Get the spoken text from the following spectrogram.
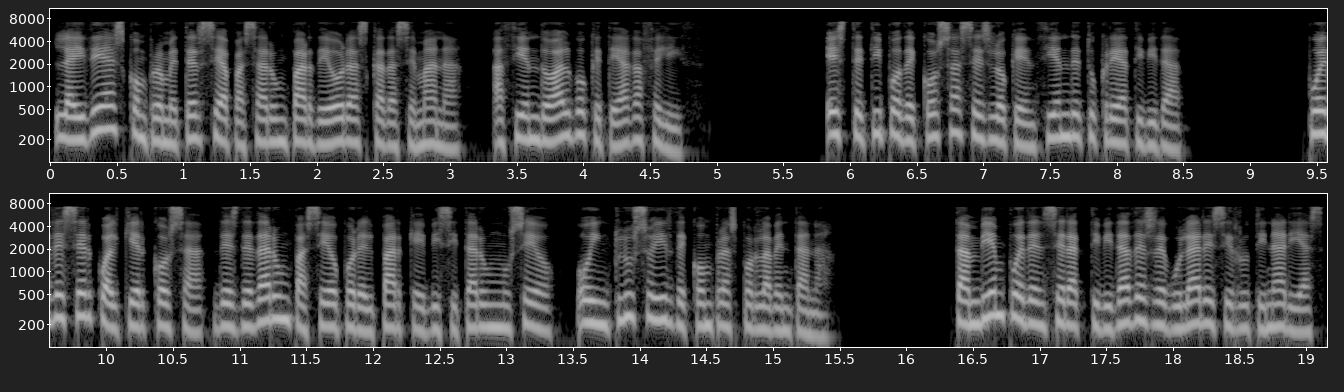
La idea es comprometerse a pasar un par de horas cada semana, haciendo algo que te haga feliz. Este tipo de cosas es lo que enciende tu creatividad. Puede ser cualquier cosa, desde dar un paseo por el parque, visitar un museo, o incluso ir de compras por la ventana. También pueden ser actividades regulares y rutinarias,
